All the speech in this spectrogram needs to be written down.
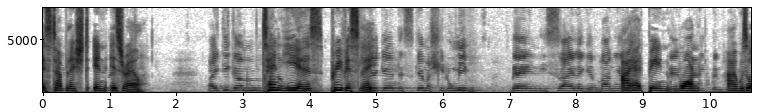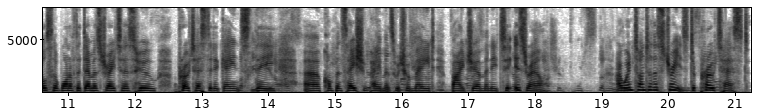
established in Israel. Ten years previously, I had been one, I was also one of the demonstrators who protested against the uh, compensation payments which were made by Germany to Israel. I went onto the streets to protest.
